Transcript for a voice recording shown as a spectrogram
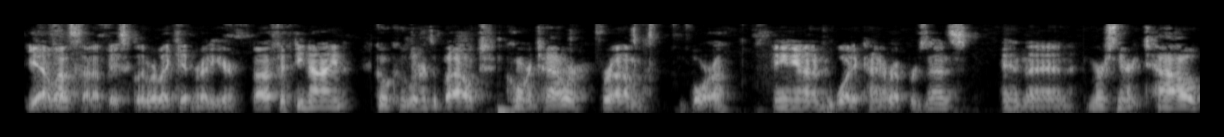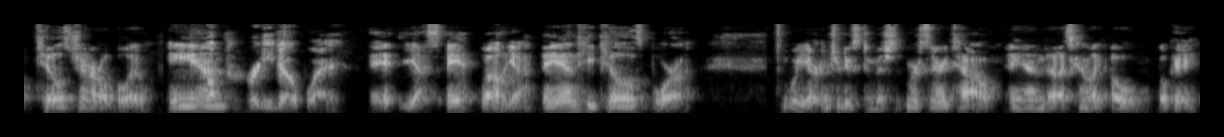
yeah, a lot of setup, basically. We're like getting ready here. Uh, 59, Goku learns about Korin Tower from Bora and what it kind of represents. And then Mercenary Tao kills General Blue. And, a pretty dope way. eh, yes, and, well, yeah, and he kills Bora. We are introduced to Mercenary Tao, and uh, it's kind of like, oh, okay.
